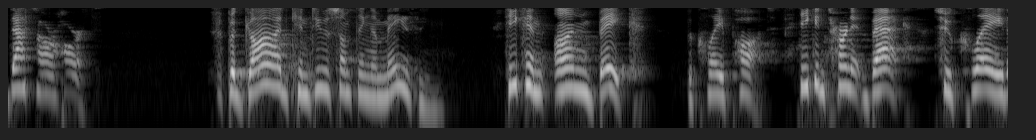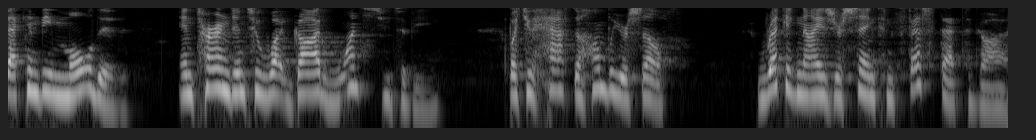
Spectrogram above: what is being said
that's our heart. But God can do something amazing. He can unbake the clay pot, He can turn it back to clay that can be molded and turned into what God wants you to be. But you have to humble yourself, recognize your sin, confess that to God,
